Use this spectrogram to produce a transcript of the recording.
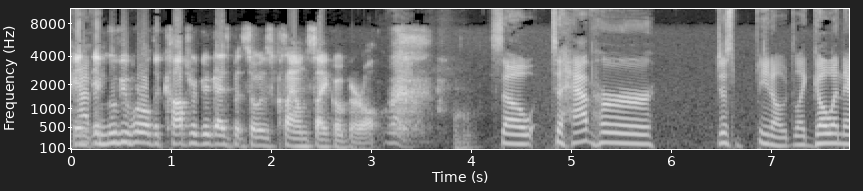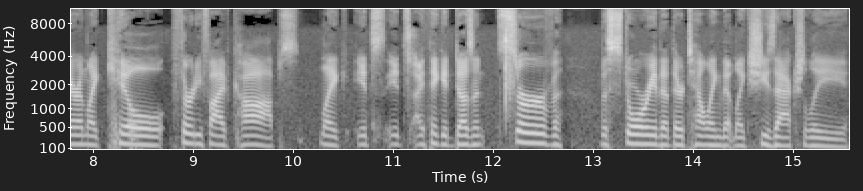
In, having, in movie world, the cops are good guys, but so is Clown Psycho Girl. Right. so to have her just you know like go in there and like kill 35 cops like it's it's i think it doesn't serve the story that they're telling that like she's actually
